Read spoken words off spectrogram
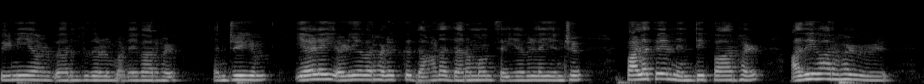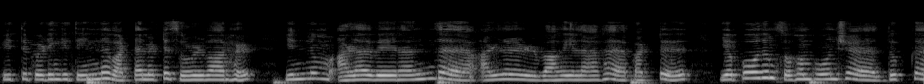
பிணியால் வருந்துதலும் அடைவார்கள். அன்றியும் ஏழை எளியவர்களுக்கு தான தர்மம் செய்யவில்லை என்று பல பேர் நிந்திப்பார்கள். அதிகாரிகள் வித்து பிடுங்கி தின்னு வட்டமிட்டு சூழ்வார்கள். இன்னும் அளவிறந்த அள்ளல் வகையிலாக பட்டு எப்போதும் சுகம் போன்ற துக்க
